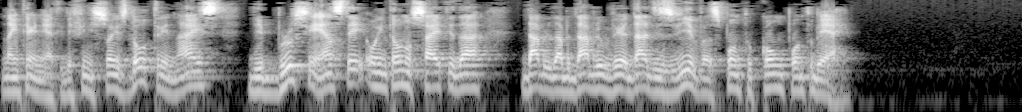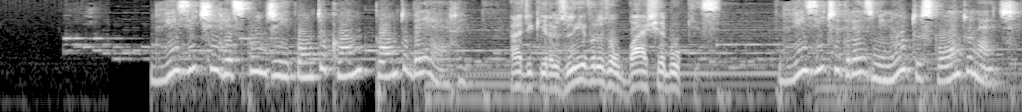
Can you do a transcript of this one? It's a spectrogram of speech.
na internet. Definições doutrinais de Bruce Anstey ou então no site da www.verdadesvivas.com.br. Visite respondi.com.br. Adquira os livros ou baixe e-books. Visite 3minutos.net.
